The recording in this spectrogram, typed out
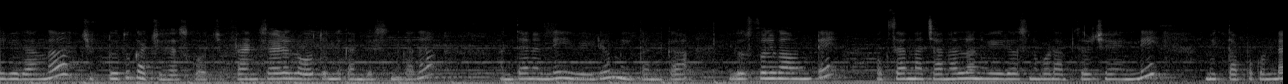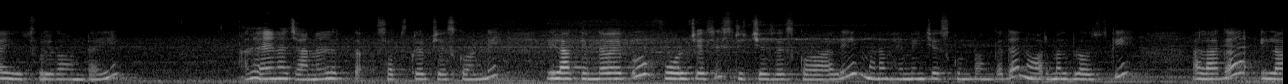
ఈ విధంగా చుట్టూతో కట్ చేసేసుకోవచ్చు. ఫ్రంట్ సైడ్ లోతుంది కనిపిస్తుంది కదా? అంతేనండి ఈ వీడియో. మీకు కనుక యూస్ఫుల్గా ఉంటే ఒకసారి నా ఛానల్లోని వీడియోస్ని కూడా అబ్జర్వ్ చేయండి. మీకు తప్పకుండా యూస్ఫుల్గా ఉంటాయి. అలాగే నా ఛానల్ సబ్స్క్రైబ్ చేసుకోండి. ఇలా కింద వైపు ఫోల్డ్ చేసి స్టిచ్ చేసేసుకోవాలి. మనం హెమ్మింగ్ చేసుకుంటాం కదా నార్మల్ బ్లౌజ్కి. అలాగా ఇలా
